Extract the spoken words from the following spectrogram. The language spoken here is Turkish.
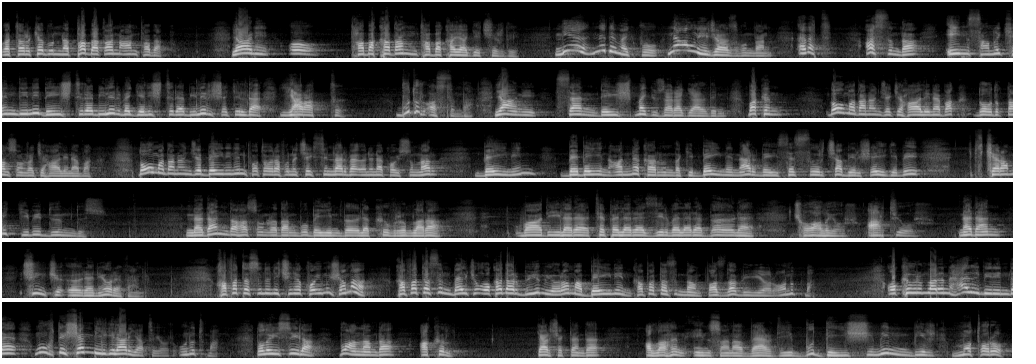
ve terkebunne tabakan an tabak. Yani o tabakadan tabakaya geçirdi. Niye? Ne demek bu? Ne anlayacağız bundan? Evet, aslında insanı kendini değiştirebilir ve geliştirebilir şekilde yarattı. Budur aslında. Yani sen değişmek üzere geldin. Bakın doğmadan önceki haline bak, doğduktan sonraki haline bak. Doğmadan önce beyninin fotoğrafını çeksinler ve önüne koysunlar. Beynin, bebeğin anne karnındaki beyni neredeyse sırça bir şey gibi, keramik gibi dümdüz. Neden daha sonradan bu beyin böyle kıvrımlara, vadilere, tepelere, zirvelere böyle çoğalıyor, artıyor? Neden? Çünkü öğreniyor efendim. Kafatasının içine koymuş ama kafatasın belki o kadar büyümüyor ama beynin kafatasından fazla büyüyor. Unutma. O kıvrımların her birinde muhteşem bilgiler yatıyor. Unutma. Dolayısıyla bu anlamda akıl gerçekten de Allah'ın insana verdiği bu değişimin bir motoru.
